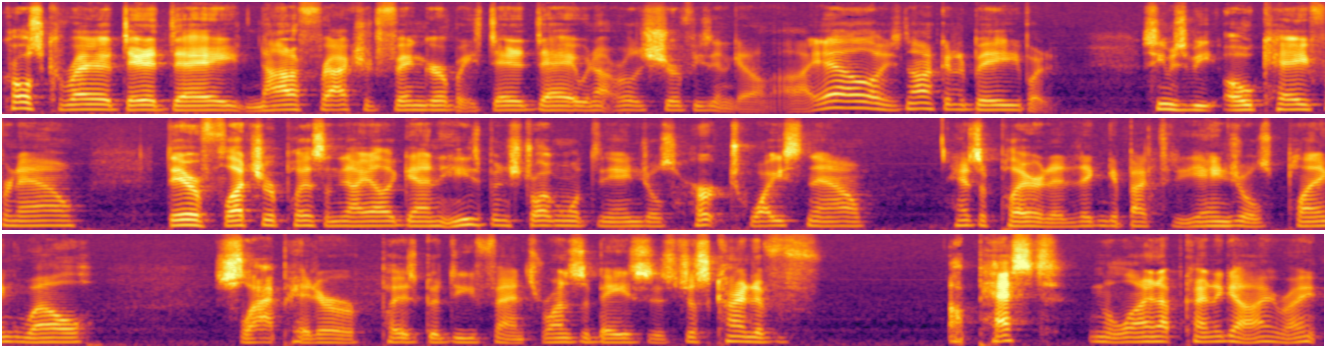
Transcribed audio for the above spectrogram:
Carlos Correa, day to day, not a fractured finger, but he's day to day. We're not really sure if he's going to get on the IL. He's not going to be, but seems to be okay for now. Dave Fletcher plays on the IL again. He's been struggling with the Angels, hurt twice now. Here's a player that didn't get back to the Angels, playing well, slap hitter, plays good defense, runs the bases, just kind of a pest in the lineup kind of guy, right?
